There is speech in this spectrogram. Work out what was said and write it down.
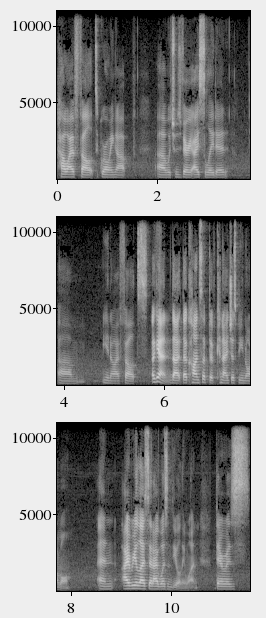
how I've felt growing up, uh, which was very isolated. Um, you know, I felt, again, that, that concept of can I just be normal? And I realized that I wasn't the only one. There was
